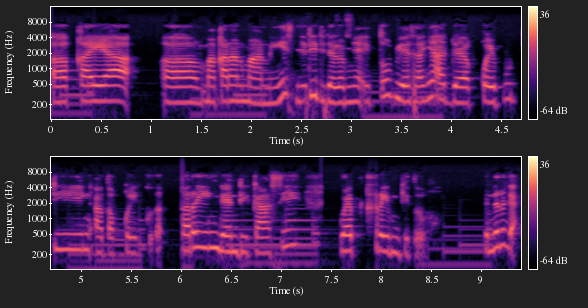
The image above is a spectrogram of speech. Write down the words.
uh, kayak uh, makanan manis. Jadi di dalamnya itu biasanya ada kue puding atau kue kering dan dikasih whipped cream gitu. Bener nggak?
